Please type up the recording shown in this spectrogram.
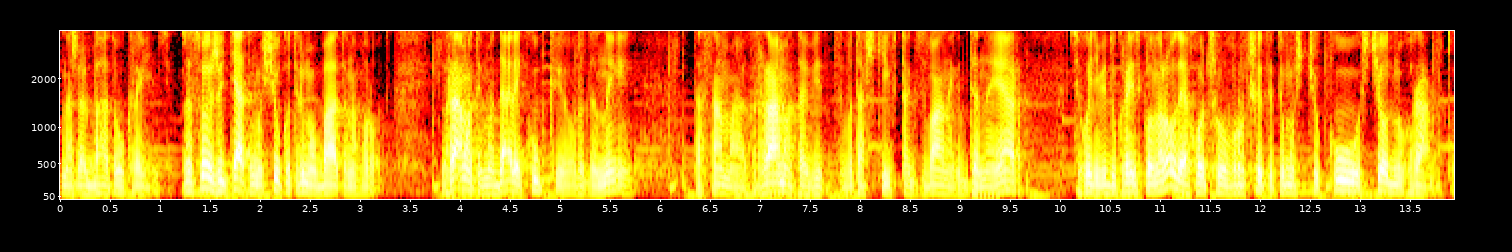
на жаль, багато українців. За своє життя Тимощук отримав багато нагород. Грамоти, медалі, кубки, ордени та сама грамота від ватажків так званих ДНР. Сьогодні від українського народу я хочу вручити Тимощуку ще одну грамоту,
